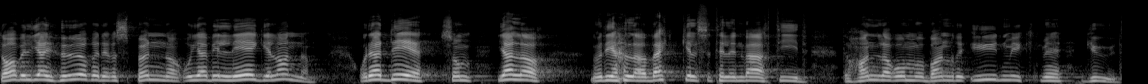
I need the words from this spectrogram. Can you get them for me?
da vil jeg høre deres bønner, og jeg vil lege landet. Og det er det som gjelder når det gjelder vekkelse til enhver tid. Det handler om å vandre ydmykt med Gud.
